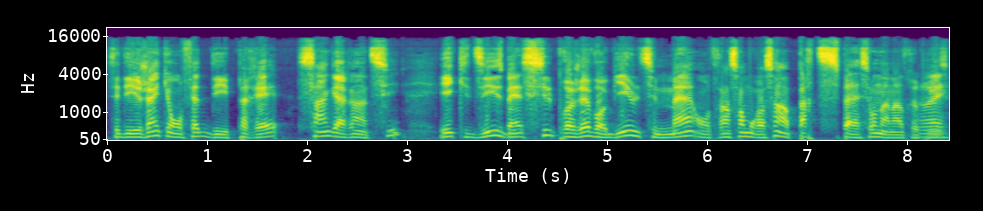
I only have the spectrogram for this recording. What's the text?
c'est des gens qui ont fait des prêts sans garantie et qui disent ben si le projet va bien ultimement on transformera ça en participation dans l'entreprise Ouais.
